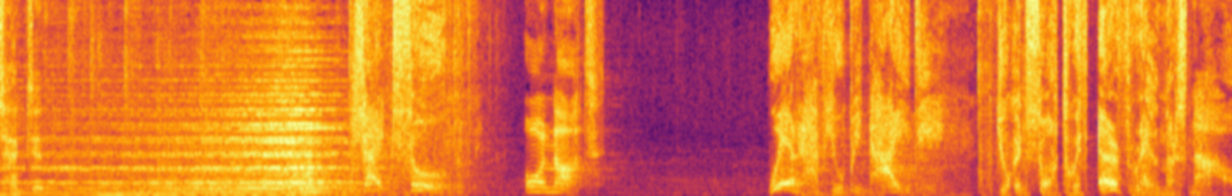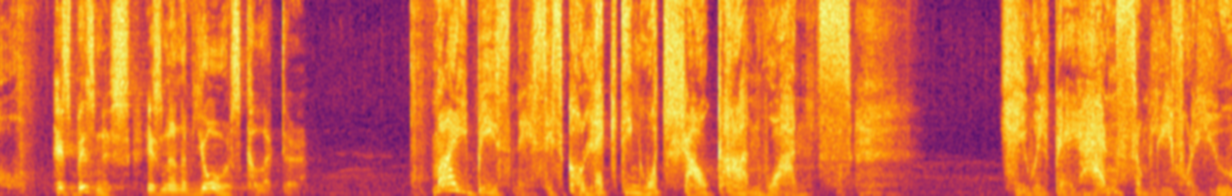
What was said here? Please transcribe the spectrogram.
Battle undetected. Shang Tsung! Or not. Where have you been hiding? You can sort with Earthrealmers now. His business is none of yours, Collector. My business is collecting what Shao Kahn wants. He will pay handsomely for you.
